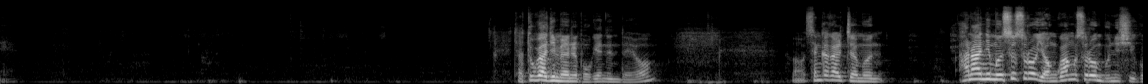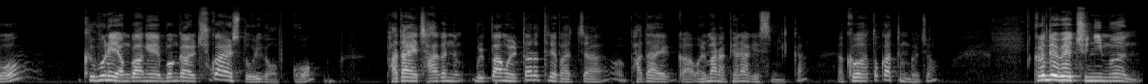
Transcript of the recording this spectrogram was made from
예. 자, 두 가지 면을 보겠는데요. 어, 생각할 점은 하나님은 스스로 영광스러운 분이시고 그분의 영광에 뭔가를 추가할 수도 우리가 없고 바다에 작은 물방울 떨어뜨려 봤자 바다가 얼마나 변하겠습니까? 아, 그와 똑같은 거죠. 그런데 왜 주님은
